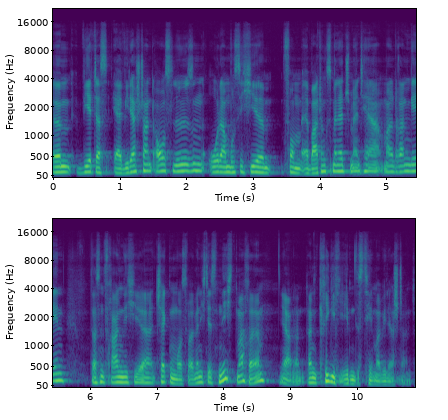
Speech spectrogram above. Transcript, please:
Ähm, wird das eher Widerstand auslösen oder muss ich hier vom Erwartungsmanagement her mal dran gehen? Das sind Fragen, die ich hier checken muss, weil wenn ich das nicht mache, ja, dann, dann kriege ich eben das Thema Widerstand.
